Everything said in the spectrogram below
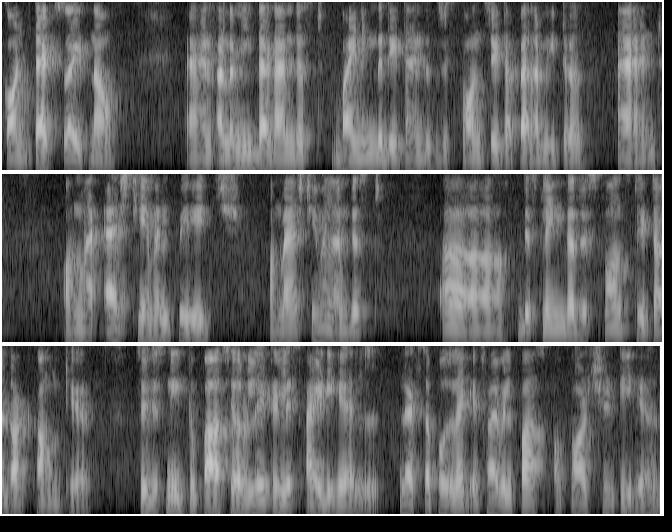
contacts right now. And underneath that I'm just binding the data in this response data parameter. And on my HTML page on my HTML I'm just uh, displaying the response data dot count here. So you just need to pass your related list ID here. Let's suppose like if I will pass opportunity here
